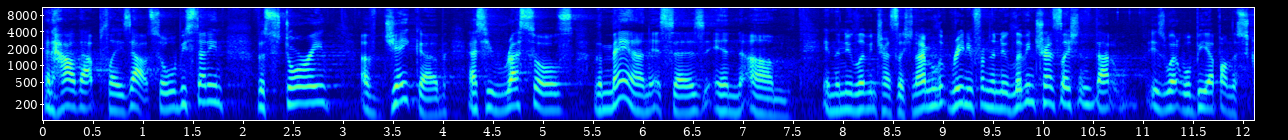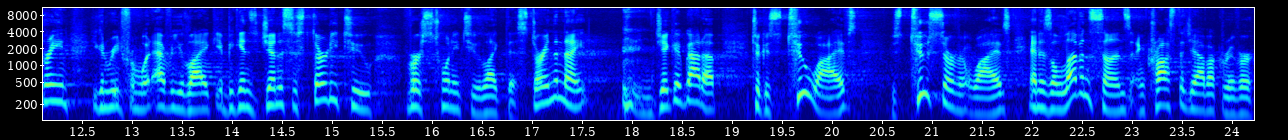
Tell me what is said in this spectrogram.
and how that plays out. So we'll be studying the story of Jacob as he wrestles the man, it says in, um, in the New Living Translation. I'm reading from the New Living Translation. That is what will be up on the screen. You can read from whatever you like. It begins Genesis 32, verse 22, like this During the night, Jacob got up, took his two wives, his two servant wives, and his 11 sons, and crossed the Jabbok River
